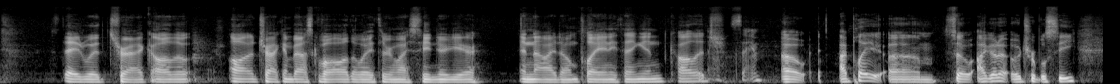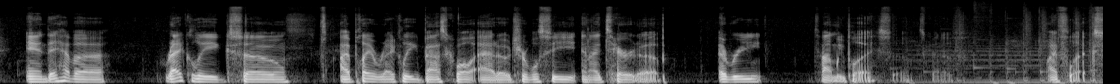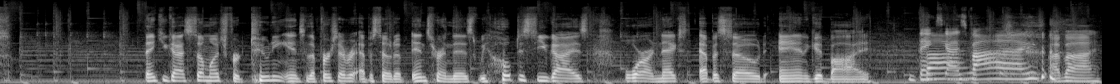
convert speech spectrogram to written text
stayed with track all the all, track and basketball all the way through my senior year, and now I don't play anything in college. Same. Oh, I play. Um, so I go to OCCC, and they have a rec league. So I play rec league basketball at OCCC, and I tear it up every time we play. So it's kind of my flex. Thank you guys so much for tuning in to the first ever episode of Intern This. We hope to see you guys for our next episode, and goodbye. Thanks, guys. Bye. Bye bye.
